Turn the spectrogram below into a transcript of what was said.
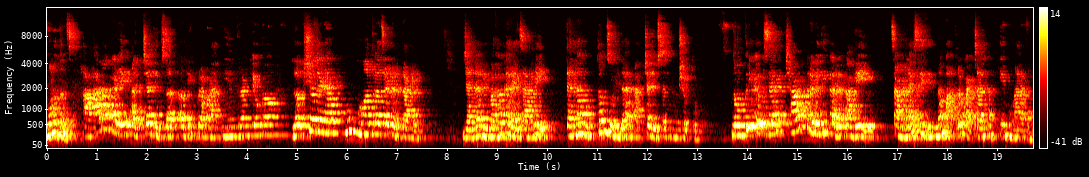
म्हणूनच आहाराकडे आजच्या दिवसात अधिक प्रमाणात नियंत्रण ठेवणं लक्ष देणं खूप महत्वाचं ठरत आहे. ज्यांना विवाह करायचा आहे त्यांना उत्तम जोडीदार आजच्या दिवसात मिळू शकतो. नोकरी व्यवसाय छान प्रगतीकारक आहे. चांगल्या स्थितीतनं मात्र वाटचाल नक्की होणार आहे.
